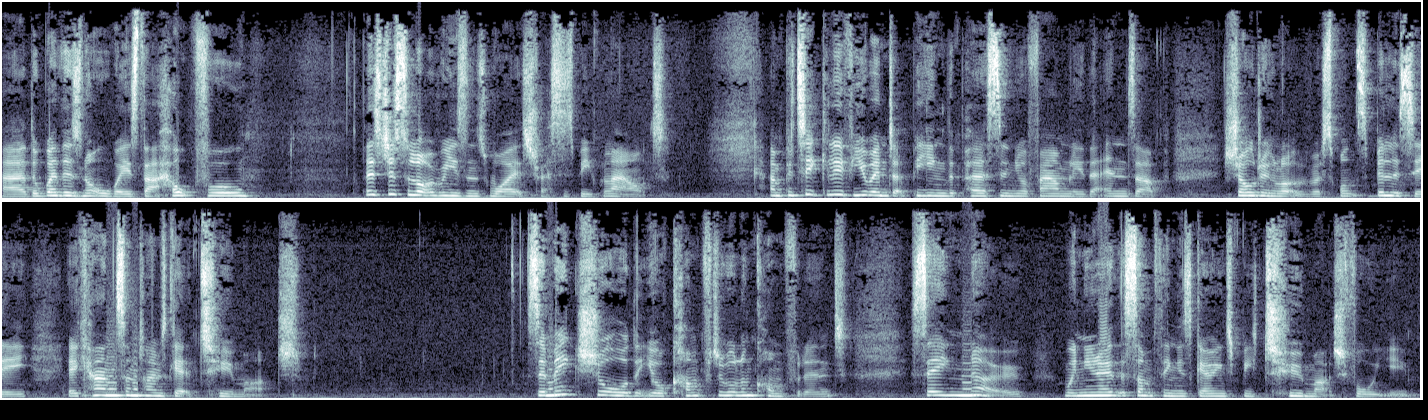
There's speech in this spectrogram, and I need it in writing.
uh, the weather's not always that helpful. There's just a lot of reasons why it stresses people out. And particularly if you end up being the person in your family that ends up shouldering a lot of responsibility, it can sometimes get too much. So make sure that you're comfortable and confident saying no when you know that something is going to be too much for you.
